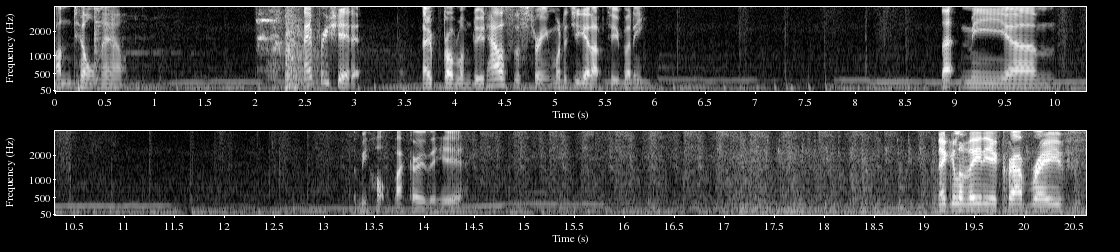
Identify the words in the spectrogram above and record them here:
Until now. I appreciate it. No problem, dude. How's the stream? What did you get up to, buddy? Let me, um... Let me hop back over here. Megalovania Crab Rave.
